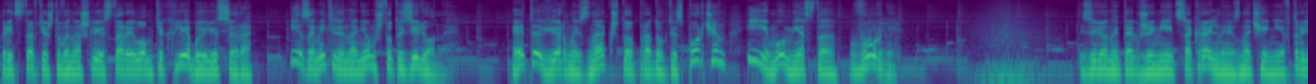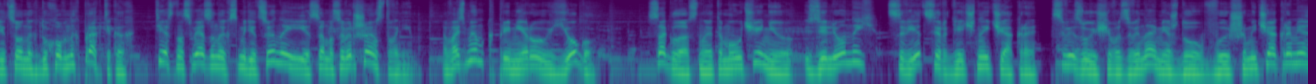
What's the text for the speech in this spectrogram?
Представьте, что вы нашли старый ломтик хлеба или сыра и заметили на нем что-то зеленое. Это верный знак, что продукт испорчен и ему место в урне. Зеленый также имеет сакральное значение в традиционных духовных практиках, тесно связанных с медициной и самосовершенствованием. Возьмем, к примеру, йогу. Согласно этому учению, зеленый – цвет сердечной чакры, связующего звена между высшими чакрами,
